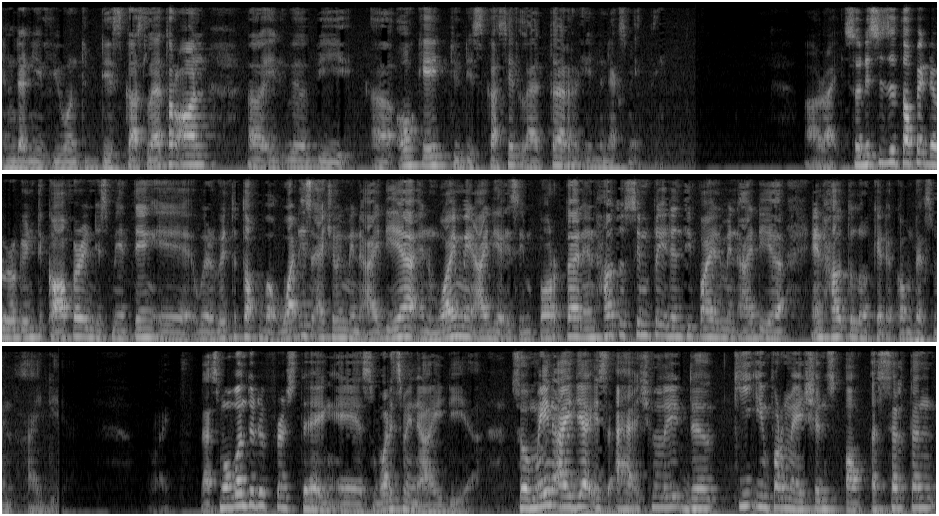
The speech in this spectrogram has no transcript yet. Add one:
And then if you want to discuss later on uh, it will be uh, okay to discuss it later in the next meeting all right so this is the topic that we're going to cover in this meeting uh, we're going to talk about what is actually main idea and why main idea is important and how to simply identify a main idea and how to locate a complex main idea. All right let's move on to the first thing is what is main idea? So main idea is actually the key informations of a certain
